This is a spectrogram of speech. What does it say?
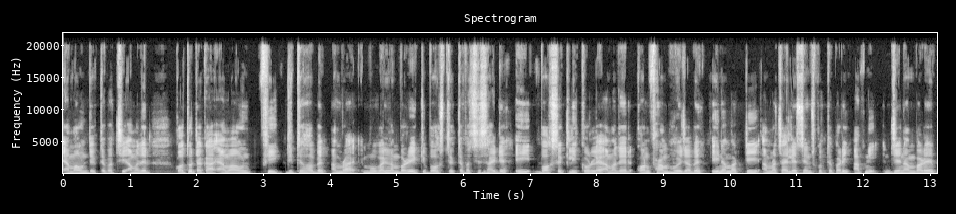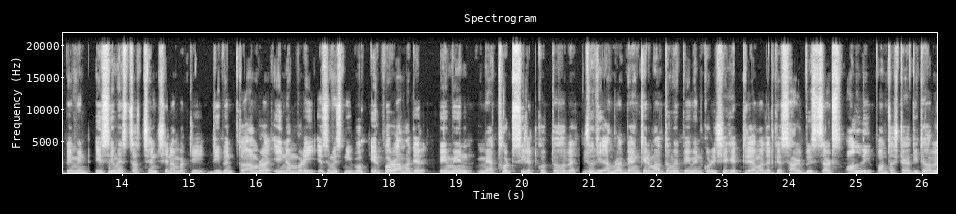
অ্যামাউন্ট দেখতে পাচ্ছি। আমাদের কত টাকা অ্যামাউন্ট ফি দিতে হবে? আমরা মোবাইল নাম্বারে একটি বক্স দেখতে পাচ্ছি সাইডে এই বক্সে ক্লিক করলে আমাদের কনফার্ম হয়ে যাবে। এই নাম্বারটি আমরা চাইলে চেঞ্জ করতে পারি। আপনি যে নাম্বারে পেমেন্ট এস এম এস চাচ্ছেন, সে নাম্বারটি দিবেন। তো আমরা এই নাম্বারেই এস এম এস নিব। এরপর আমাদের পেমেন্ট মেথড সিলেক্ট করতে হবে। যদি আমরা ব্যাংকের মাধ্যমে পেমেন্ট করি, সেক্ষেত্রে আমাদেরকে সার্ভিস চার্জ অনলি পঞ্চাশ টাকা দিতে হবে।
